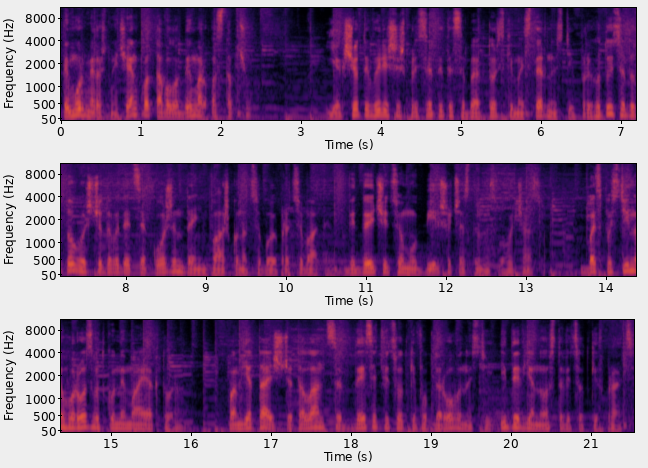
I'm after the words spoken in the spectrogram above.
Тимур Мірошниченко та Володимир Остапчук. Якщо ти вирішиш присвятити себе акторській майстерності, приготуйся до того, що доведеться кожен день важко над собою працювати, віддаючи цьому більшу частину свого часу. Без постійного розвитку немає актора. Пам'ятай, що талант це 10% обдарованості і 90% праці.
